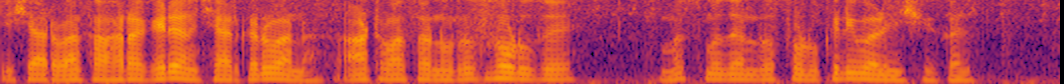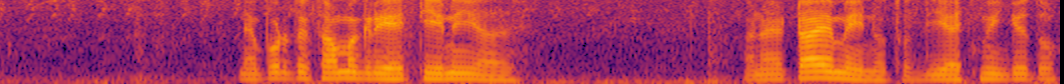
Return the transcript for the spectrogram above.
એ ચાર વાંસા હારા કર્યા ને ચાર કરવાના. આઠ વાંસાનું રસોડું છે. મસ્ત મજાનું રસોડું કરી વાળી છે કાલ. ને પૂરતી સામગ્રી હતી નહીં આવે અને ટાઈમે નહોતો. દી હાથમી ગયો તો.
